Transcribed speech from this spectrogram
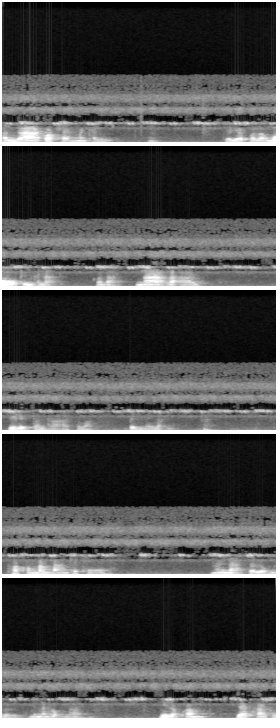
ปัญญาก็แทงไม่ทะลุจะเรียกว่าเราโง่ถึงขนาด ก็ได้ หน้าละอายที่เหลือตัณหาอาสวะเป็นไหนๆเพราะของบางๆแท้ๆไม่น่าจะหลงเลย มันนั่งหลงได้ นี่แหละความยากคายของ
